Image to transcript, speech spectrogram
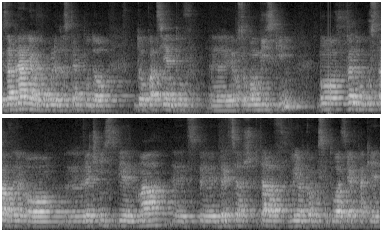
zabraniał w ogóle dostępu do, do pacjentów osobom bliskim, bo według ustawy o e, lecznictwie ma e, e, dyrekcja szpitala w wyjątkowych sytuacjach takie,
